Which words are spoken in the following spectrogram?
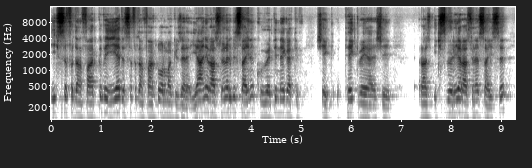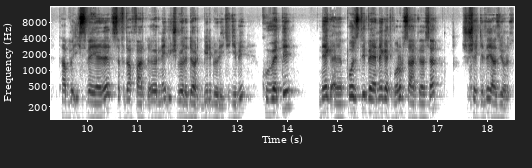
x sıfırdan farklı ve y de sıfırdan farklı olmak üzere. Yani rasyonel bir sayının kuvveti negatif şey tek veya şey x bölü y rasyonel sayısı tabi x ve y'ler sıfırdan farklı. Örneğin 3 bölü 4, 1 bölü 2 gibi kuvveti neg e, pozitif veya negatif olursa arkadaşlar şu şekilde yazıyoruz.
